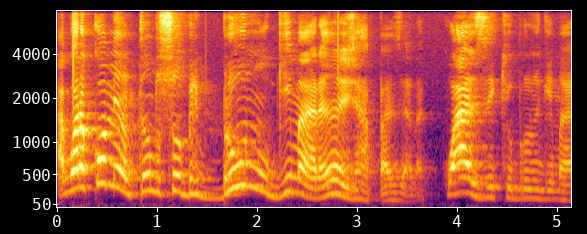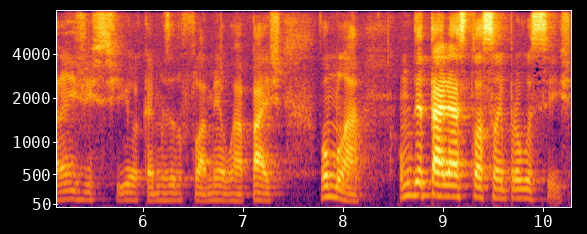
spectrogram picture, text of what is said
Agora, comentando sobre Bruno Guimarães, rapaziada. Quase que o Bruno Guimarães vestiu a camisa do Flamengo, rapaz. Vamos lá. Vamos detalhar a situação aí para vocês.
